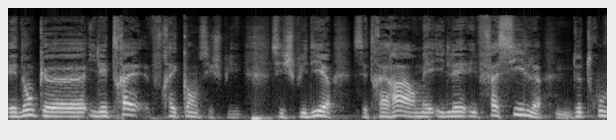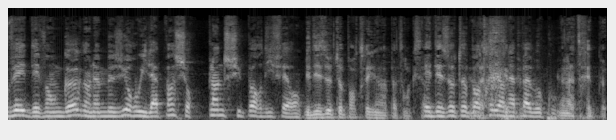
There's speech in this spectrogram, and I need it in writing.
Et donc euh, il est très fréquent, si je puis, si je puis dire. C'est très rare, mais il est facile hmm. de trouver des Van Gogh dans la mesure où il a peint sur plein de supports différents. Mais des autoportraits, il n'y en a pas tant que ça. Et des autoportraits, il n'y en a, pas beaucoup. Il y en a très peu.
